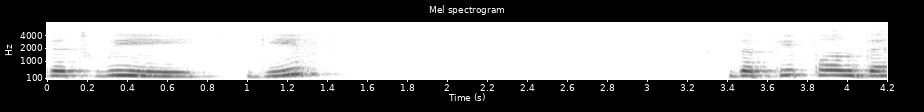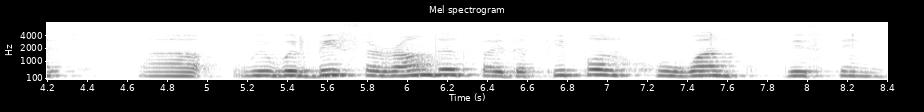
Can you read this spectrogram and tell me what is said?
that we give, the people that uh, we will be surrounded by the people who want these things.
